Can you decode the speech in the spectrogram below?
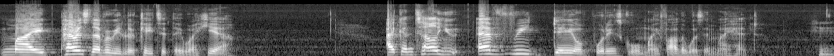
my parents never relocated, they were here. I can tell you every day of boarding school, my father was in my head. Hmm.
